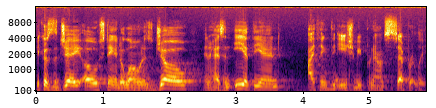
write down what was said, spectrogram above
Because the J-O standalone is Joe and it has an E at the end, I think the E should be pronounced separately.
